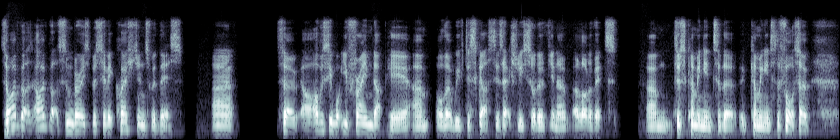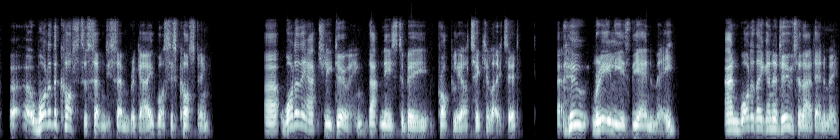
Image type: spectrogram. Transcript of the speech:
So I've got I've got some very specific questions with this. Uh, so obviously, what you framed up here, um, although we've discussed, is actually sort of you know a lot of it's um, just coming into the coming into the fore. So, uh, what are the costs of 77 Brigade? What's this costing? Uh, what are they actually doing? That needs to be properly articulated. Uh, who really is the enemy, and what are they going to do to that enemy?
